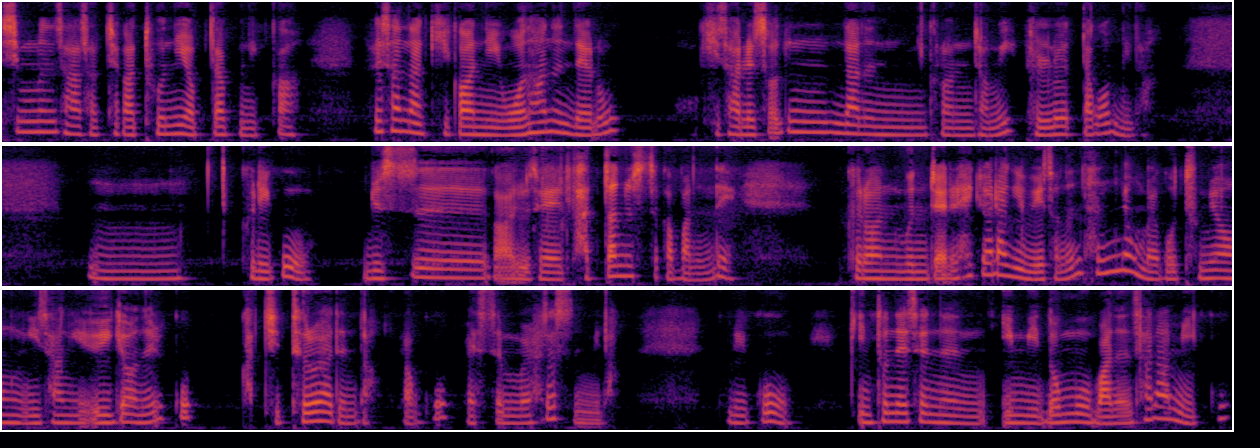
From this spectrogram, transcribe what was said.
신문사 자체가 돈이 없다 보니까 회사나 기관이 원하는 대로 기사를 써준다는 그런 점이 별로였다고 합니다. 음, 그리고 뉴스가 요새 가짜 뉴스가 많은데 그런 문제를 해결하기 위해서는 한 명 말고 두 명 이상의 의견을 꼭 같이 들어야 된다라고 말씀을 하셨습니다. 그리고 인터넷에는 이미 너무 많은 사람이 있고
